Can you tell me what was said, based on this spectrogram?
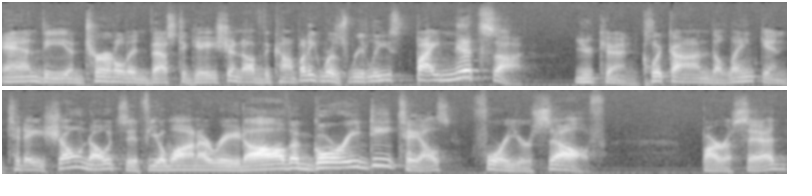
And the internal investigation of the company was released by NHTSA, you can click on the link in today's show notes if you want to read all the gory details for yourself. Barra said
